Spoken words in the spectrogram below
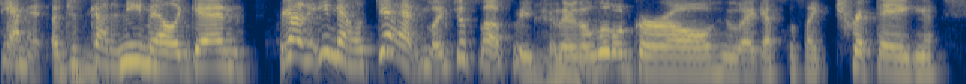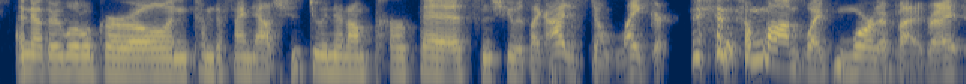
damn it, I just got an email again. I got an email again, like just last week. Yeah. There's a little girl who I guess was like tripping another little girl and come to find out she was doing it on purpose. And she was like, I just don't like her. And the mom's like mortified, right?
